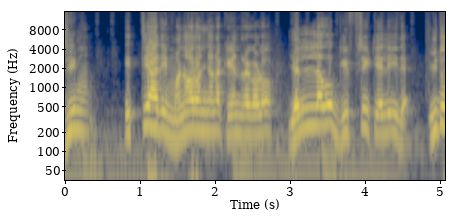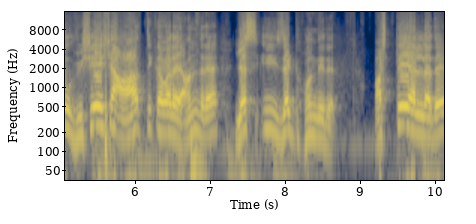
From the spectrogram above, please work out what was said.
ಜಿಮ್ ಇತ್ಯಾದಿ ಮನೋರಂಜನಾ ಕೇಂದ್ರಗಳು ಎಲ್ಲವೂ ಗಿಫ್ಟ್ ಸಿಟಿಯಲ್ಲಿ ಇದೆ. ಇದು ವಿಶೇಷ ಆರ್ಥಿಕ ವಲಯ ಅಂದರೆ ಎಸ್ ಇ ಝೆಡ್ ಹೊಂದಿದೆ. ಅಷ್ಟೇ ಅಲ್ಲದೆ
